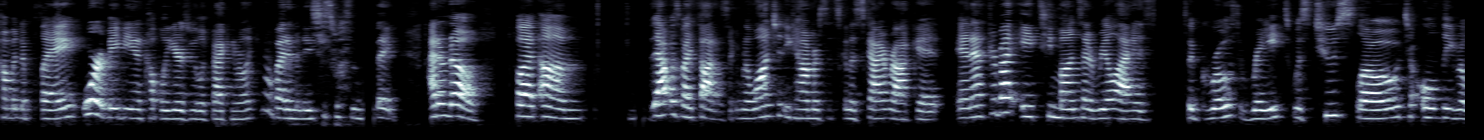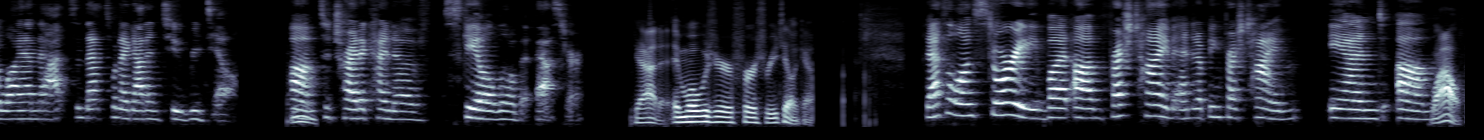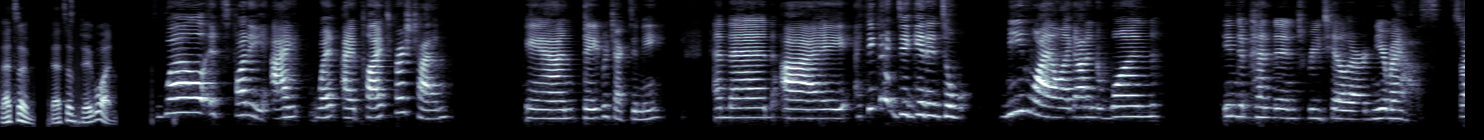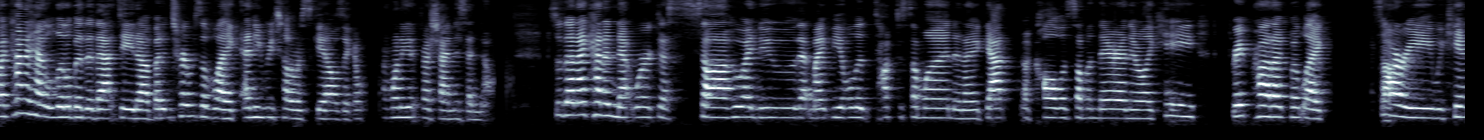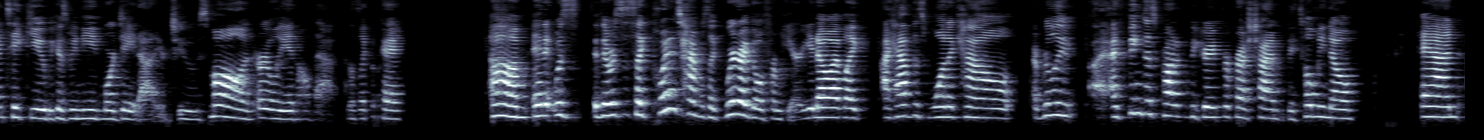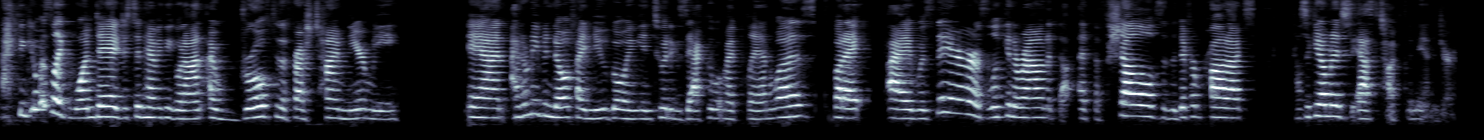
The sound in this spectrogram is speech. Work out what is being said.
come into play. Or maybe in a couple years we look back and we're like, you know, Vitaminis just wasn't the thing. I don't know. But um, that was my thought. I was like, I'm going to launch an e-commerce. It's going to skyrocket. And after about 18 months, I realized the growth rate was too slow to only rely on that. And that's when I got into retail um, mm. to try to kind of scale a little bit faster. Got it. And what was your first retail account? That's a long story, but um, Fresh Thyme ended up being Fresh Thyme, and um, wow, that's a that's a big one. Well, it's funny. I went, I applied to Fresh Thyme, and they rejected me, and then I, I think I did get into. Meanwhile, I got into one independent retailer near my house, so I kind of had a little bit of that data. But in terms of like any retailer scale, I was like, I, I want to get Fresh Thyme. They said no. So then I kind of networked. I saw who I knew that might be able to talk to someone, and I got a call with someone there, and they were like, "Hey, great product, but like, sorry, we can't take you because we need more data. You're too small and early and all that." I was like, "Okay." Um, and it was there was this like point in time. I was like, "Where do I go from here?" You know, I'm like, I have this one account. I really, I think this product would be great for Fresh Thyme, but they told me no. And I think it was like one day I just didn't have anything going on. I drove to the Fresh Thyme near me and I don't even know if I knew going into it exactly what my plan was, but I I was there, I was looking around at the at the shelves and the different products. I was like, you know, I'm gonna just ask to talk to the manager.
